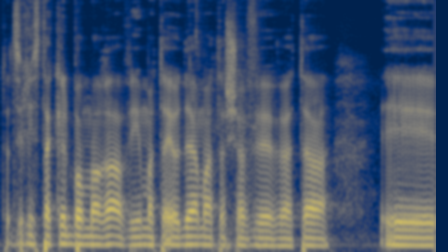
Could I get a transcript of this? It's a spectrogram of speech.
אתה צריך להסתכל במראה, ואם אתה יודע מה אתה שווה, ואתה אה,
